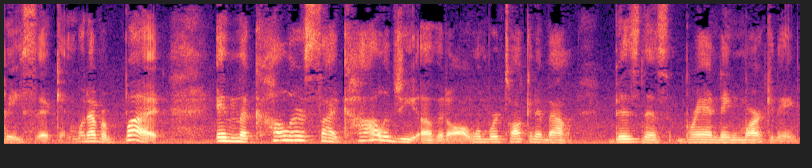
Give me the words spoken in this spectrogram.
basic and whatever, but in the color psychology of it all, when we're talking about business, branding, marketing,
